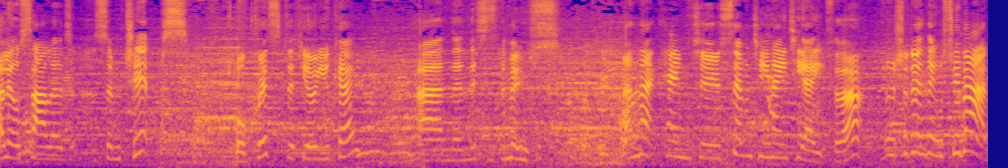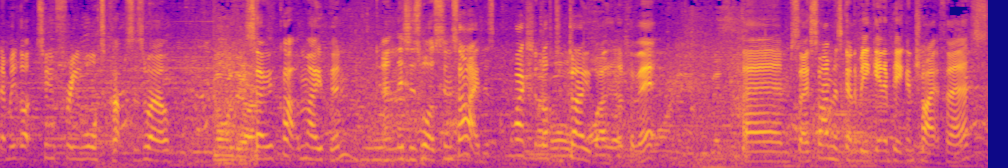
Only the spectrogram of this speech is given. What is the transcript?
a little salad, some chips, or crisps if you're UK, and then this is the mousse. And that came to 17.88 for that, which I don't think was too bad. And we got two free water cups as well. So we've cut them open, and this is what's inside. There's quite a lot of dough by the look of it. Um, so Simon's going to be guinea pig and try it first.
